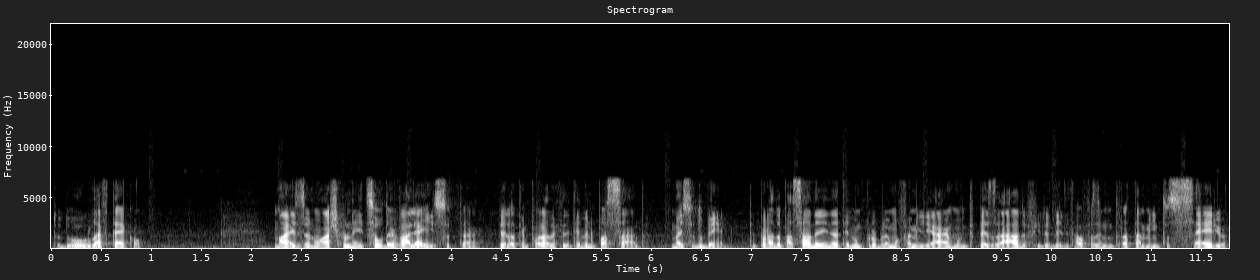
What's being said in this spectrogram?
tudo left tackle. Mas eu não acho que o Nate Solder valha isso, tá? Pela temporada que ele teve no passado. Mas tudo bem. Temporada passada ele ainda teve um problema familiar muito pesado. O filho dele estava fazendo um tratamento sério,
